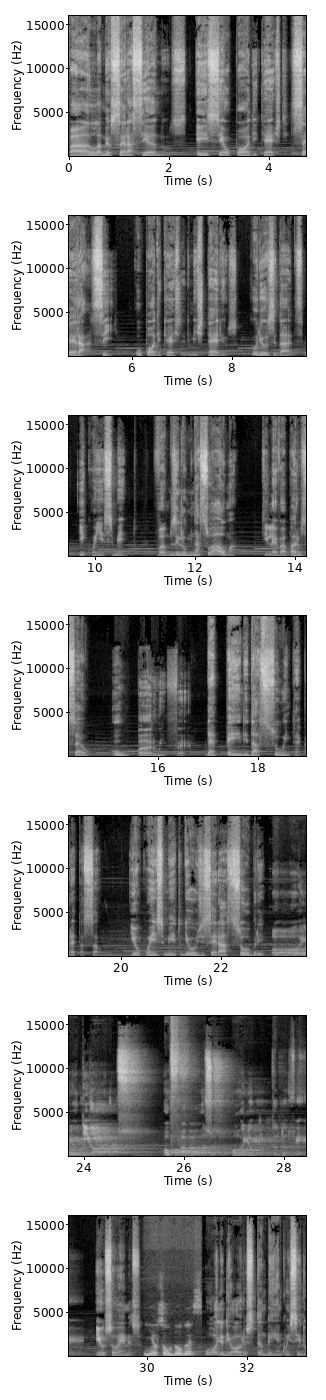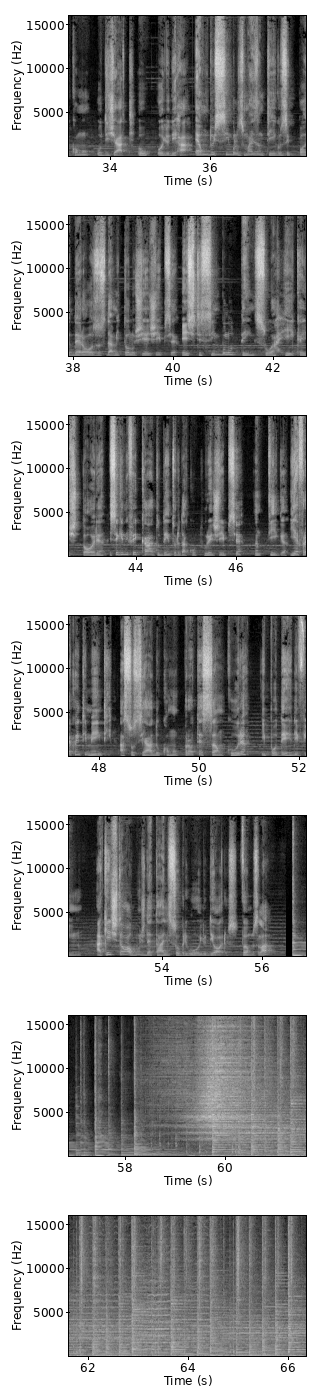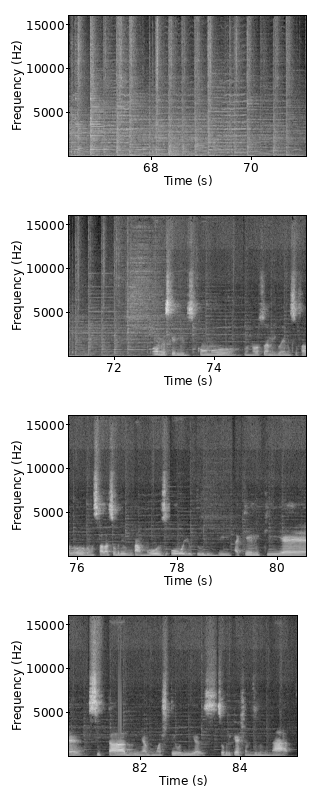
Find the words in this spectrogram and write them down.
Fala, meus seracianos. Esse é o podcast Será-se, o podcast de mistérios, curiosidades e conhecimento. Vamos iluminar sua alma, te levar para o céu ou para o inferno. Depende da sua interpretação. E o conhecimento de hoje será sobre o olho de Horus, o famoso olho que tudo vê. Eu sou Emerson. E eu sou o Douglas. O olho de Horus também é conhecido como o Dijat, ou olho de Ra. É um dos símbolos mais antigos e poderosos da mitologia egípcia. Este símbolo tem sua rica história e significado dentro da cultura egípcia antiga e é frequentemente associado como proteção, cura e poder divino. Aqui estão alguns detalhes sobre o olho de Horus. Vamos lá? Bom, meus queridos, como o nosso amigo Emerson falou, vamos falar sobre o famoso olho tudo vê, aquele que é citado em algumas teorias sobre questão dos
